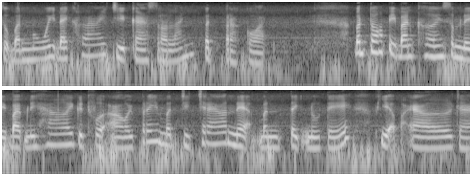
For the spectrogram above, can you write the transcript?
សុបិនមួយដែលคล้ายជាការស្រឡាញ់ពិតប្រាកដ បន្ទាប់ពីបានឃើញសំណេរបែបនេះហើយគឺធ្វើឲ្យប្រិមិត្តជាច្រើនអ្នកមិនតិចនោះទេភ្ញាក់ផ្អើលចា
